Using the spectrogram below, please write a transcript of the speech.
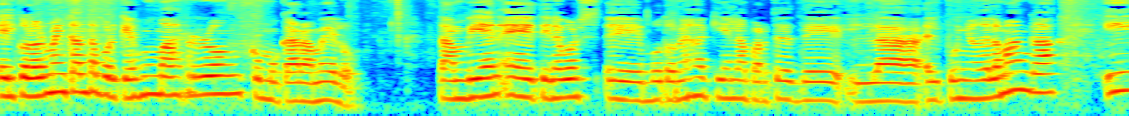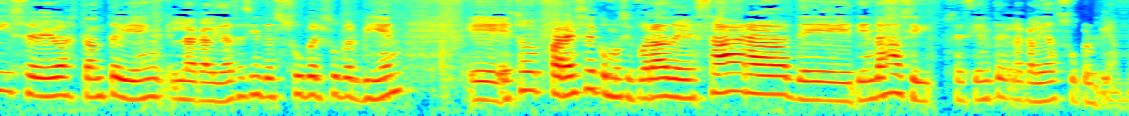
el color me encanta porque es un marrón como caramelo. También eh, tiene eh, botones aquí en la parte del puño de la manga y se ve bastante bien. La calidad se siente súper, súper bien. Eh, esto parece como si fuera de Zara, de tiendas así. Se siente la calidad súper bien.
